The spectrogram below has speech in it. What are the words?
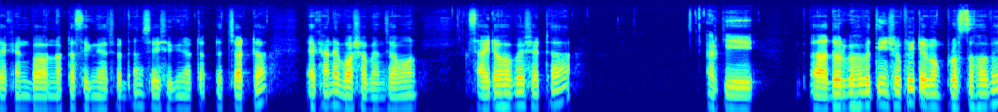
লেখেন বা অন্য একটা সিগনেচার দেন, সেই সিগনেচারটা এখানে বসাবেন। যেমন সাইডে হবে সেটা আর কি দৈর্ঘ্য হবে তিনশো ফিট এবং প্রস্থ হবে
